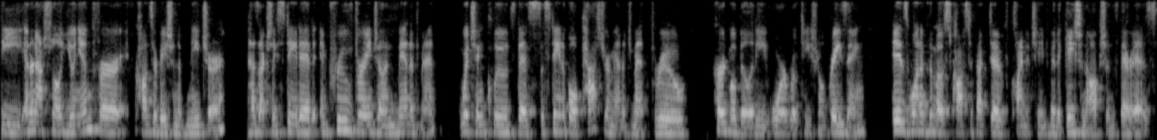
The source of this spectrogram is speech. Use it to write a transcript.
The International Union for Conservation of Nature has actually stated improved range rangeland management, which includes this sustainable pasture management through herd mobility or rotational grazing, is one of the most cost effective climate change mitigation options there is.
